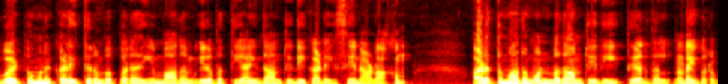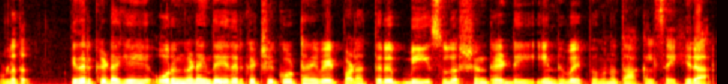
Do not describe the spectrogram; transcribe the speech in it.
வேட்புமனுக்களை திரும்பப் பெற இம்மாதம் இருபத்தி ஐந்தாம் தேதி கடைசி நாளாகும். அடுத்த மாதம் ஒன்பதாம் தேதி தேர்தல் நடைபெறவுள்ளது. இதற்கிடையே ஒருங்கிணைந்த எதிர்க்கட்சி கூட்டணி வேட்பாளர் திரு பி. சுதர்ஷன் ரெட்டி இன்று வேட்புமனு தாக்கல் செய்கிறார்.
